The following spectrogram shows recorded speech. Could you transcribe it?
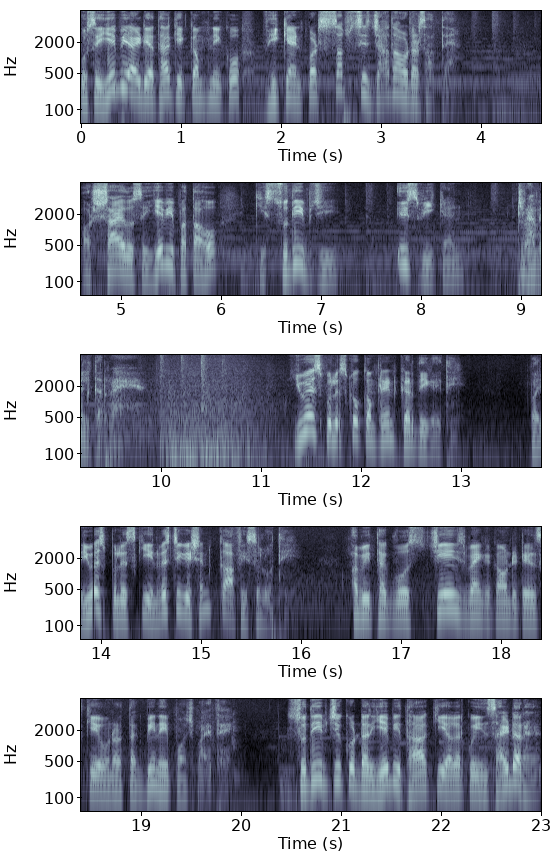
उसे यह भी आइडिया था कि कंपनी को वीकेंड पर सबसे ज़्यादा ऑर्डर्स आते हैं। और शायद उसे यह भी पता हो कि सुदीप जी इस वीकेंड ट्रैवल कर रहे हैं। यूएस पुलिस को कंप्लेंट कर दी गई थी, पर यूएस पुलिस की इन्वेस्टिगेशन काफ़ी स्लो थी। अभी तक वो चेंज बैंक अकाउंट डिटेल्स के ओनर तक भी नहीं पहुँच पाए थे। सुदीप जी को डर यह भी था कि अगर कोई इंसाइडर है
